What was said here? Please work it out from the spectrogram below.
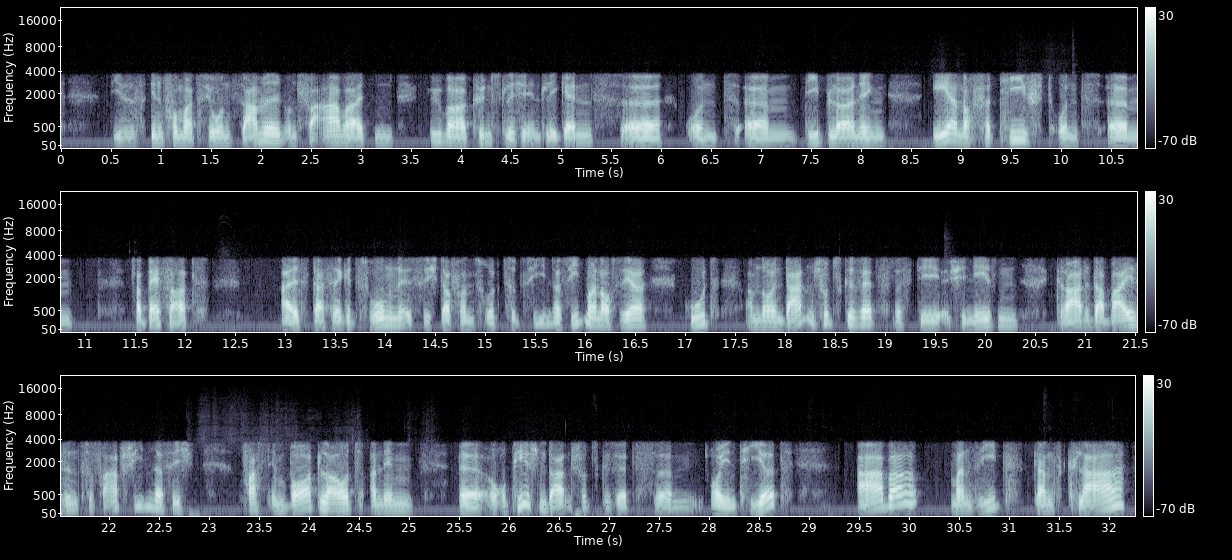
dieses Informationssammeln und Verarbeiten über künstliche Intelligenz äh, und ähm, Deep Learning eher noch vertieft und ähm, verbessert, als dass er gezwungen ist, sich davon zurückzuziehen. Das sieht man auch sehr gut am neuen Datenschutzgesetz, das die Chinesen gerade dabei sind zu verabschieden, das sich fast im Wortlaut an dem äh, europäischen Datenschutzgesetz ähm, orientiert. Aber man sieht ganz klar,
